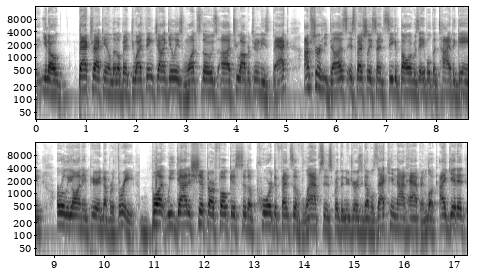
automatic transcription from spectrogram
you know, backtracking a little bit, do I think Jon Gillies wants those uh, two opportunities back? I'm sure he does, especially since Siegenthaler was able to tie the game early on in period number three. But we got to shift our focus to the poor defensive lapses for the New Jersey Devils. That cannot happen. Look, I get it.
